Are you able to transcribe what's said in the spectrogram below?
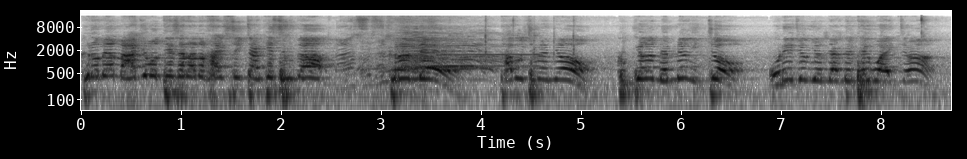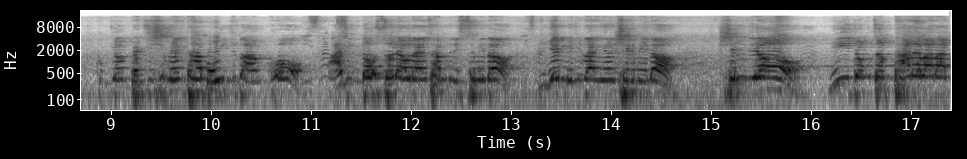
그러면 마지못해서라도 갈 수 있지 않겠습니까? 그런데 가보시면요 국회의원 몇 명 있죠? 오래적 위원장들 대구 와 있지만 국회의원 170명 다 모이지도 않고 아직도 헛소리하고 다니는 사람들이 있습니다. 이게 민주당 현실입니다. 심지어 이종석 탄핵하라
